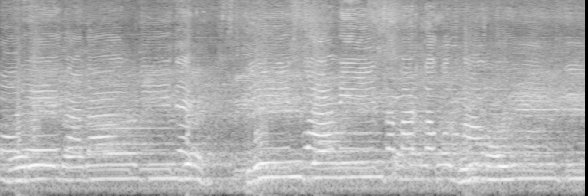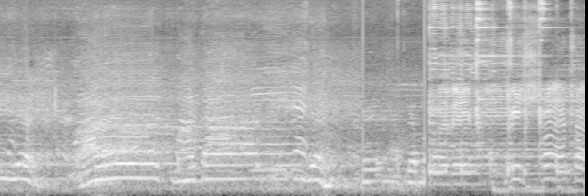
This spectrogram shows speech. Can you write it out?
मोरे दादा की जय। श्री स्वामी समर्थ गुरु माऊली की जय। भारत माता की जय। विश्वाचा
